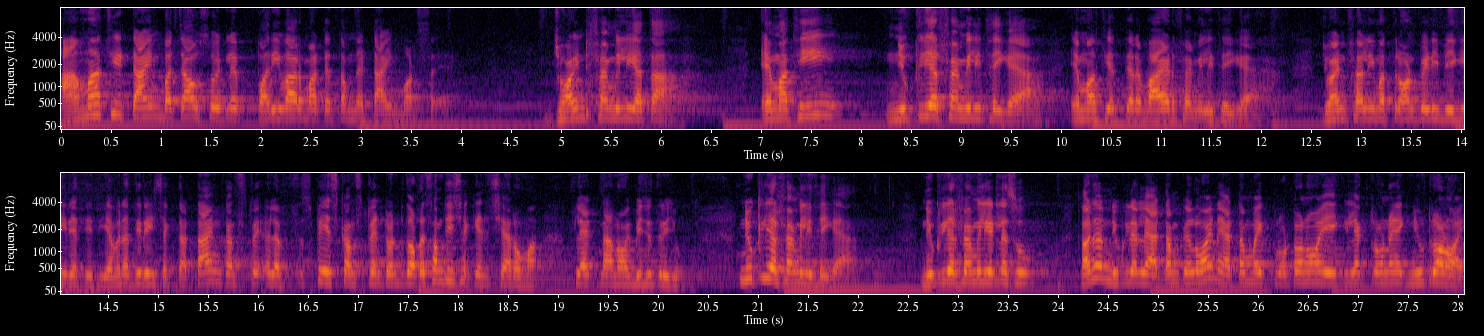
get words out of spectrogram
આમાંથી ટાઈમ બચાવશો એટલે પરિવાર માટે તમને ટાઈમ મળશે. જોઈન્ટ ફેમિલી હતા. એમાંથી ન્યુક્લિયર ફેમિલી થઈ ગયા. એમાંથી અત્યારે વાયર્ડ ફેમિલી થઈ ગયા. જોઈન્ટ ફેમિલીમાં ત્રણ પેઢી ભેગી રહેતી હતી. હવે નથી રહી શકતા. ટાઈમ કન્સ્ટ્રે એટલે સ્પેસ કન્સ્ટ્રેન્ટ હોય તો આપણે સમજી શકીએ છીએ શહેરોમાં. ફ્લેટ નાનો હોય, બીજું ત્રીજું. ન્યુક્લિયર ફેમિલી થઈ ગયા. ન્યુક્લિયર ફેમિલી એટલે શું? ખબર ન્યુક્લિયર એટલે એટમ પેલો હોય ને એટમમાં એક પ્રોટોન હોય, એક ઇલેક્ટ્રોન અને એક ન્યુટ્રોન હોય.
